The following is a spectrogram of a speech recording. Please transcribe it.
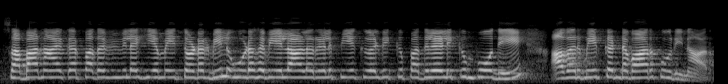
சபாநாயகர் பதவி விலகியமை தொடர்பில் ஊடகவியலாளர் எழுப்பிய கேள்விக்கு பதிலளிக்கும் போதே அவர் மேற்கண்டவாறு கூறினார்.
